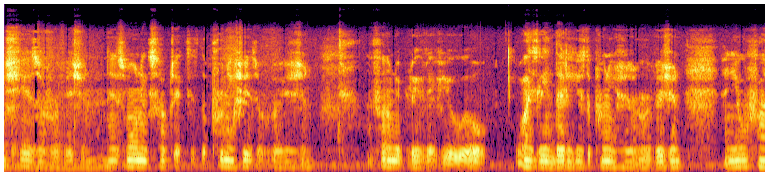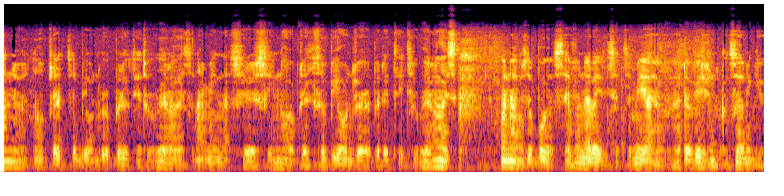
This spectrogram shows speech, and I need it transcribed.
shears of revision. This morning's subject is the pruning shears of revision. I firmly believe that if you will wisely and daily use the pruning shears of revision, and you will find there is no objective beyond your ability to realize, and I mean that seriously, no objective beyond your ability to realize. When I was a boy of seven, a lady said to me, I have had a vision concerning you.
